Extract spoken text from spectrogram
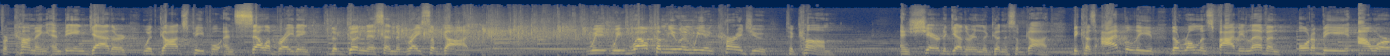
for coming and being gathered with God's people and celebrating the goodness and the grace of God. We, we welcome you and we encourage you to come and share together in the goodness of God because I believe the Romans 5:11 ought to be our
